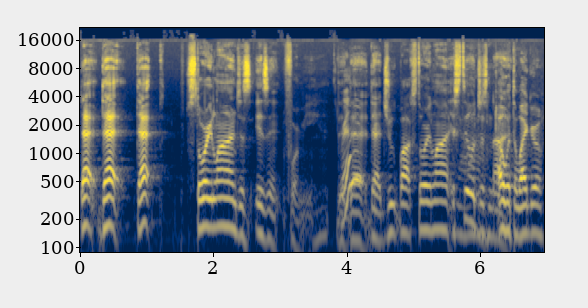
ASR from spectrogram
that that that storyline just isn't for me. That- Really? That that jukebox storyline is still just not. oh with the white girl.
